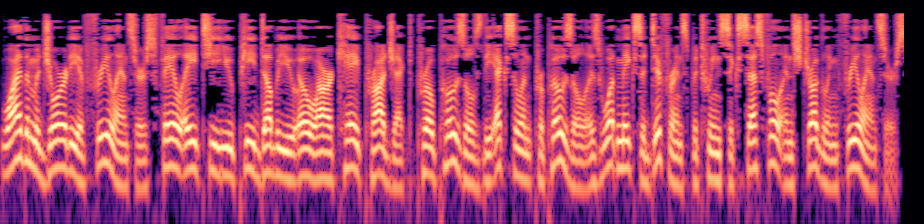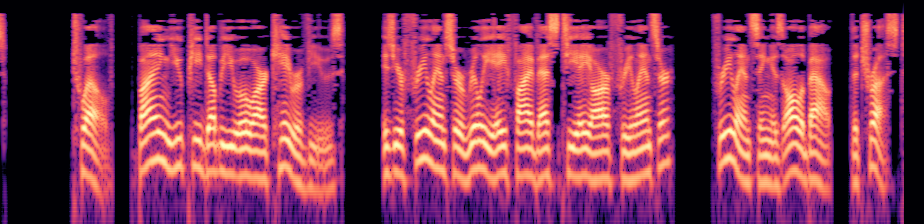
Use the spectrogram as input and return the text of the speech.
Why the majority of freelancers fail ATUPWORK project proposals. The excellent proposal is what makes a difference between successful and struggling freelancers. 12. Buying UPWORK reviews. Is your freelancer really a 5STAR freelancer? Freelancing is all about the trust.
